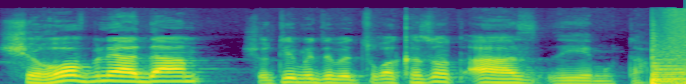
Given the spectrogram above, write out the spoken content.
שרוב בני אדם שותים את זה בצורה כזאת, אז זה יהיה מותר.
